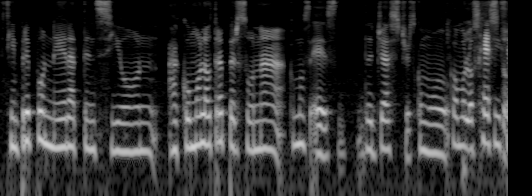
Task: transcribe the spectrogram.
siempre poner atención a cómo la otra persona, ¿cómo es? The gestures, como... Como los gestos.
